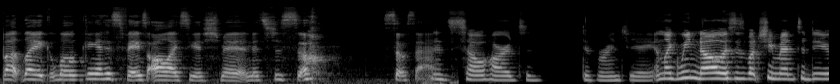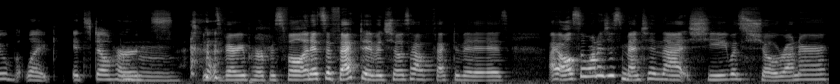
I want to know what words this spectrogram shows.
But like looking at his face, all I see is Schmidt, and it's just so so sad. It's so hard to differentiate. And like we know this is what she meant to do, but like it still hurts. Mm-hmm. It's very purposeful and it's effective. It shows how effective it is. I also want to just mention that she was showrunner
